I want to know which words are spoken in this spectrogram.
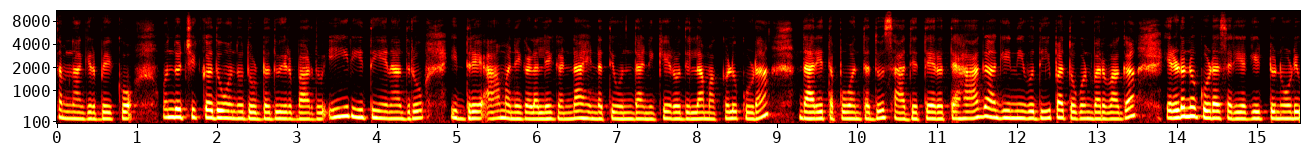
ಸಮನಾಗಿರಬೇಕು. ಒಂದು ಚಿಕ್ಕದು, ಒಂದು ದೊಡ್ಡದು ಇರಬಾರ್ದು. ಈ ರೀತಿ ಏನಾದರೂ ಇದ್ದರೆ ಆ ಮನೆಗಳಲ್ಲಿ ಗಂಡ, ಹೆಂಡತಿ ಹೊಂದಾಣಿಕೆ ಇರೋದಿಲ್ಲ, ಮಕ್ಕಳು ಕೂಡ ದಾರಿ ತಪ್ಪುವಂಥದ್ದು ಸಾಧ್ಯತೆ ಇರುತ್ತೆ. ಹಾಗಾಗಿ ನೀವು ದೀಪ ತೊಗೊಂಡು ಬರುವಾಗ ಎರಡನ್ನೂ ಕೂಡ ಸರಿಯಾಗಿ ಇಟ್ಟು ನೋಡಿ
